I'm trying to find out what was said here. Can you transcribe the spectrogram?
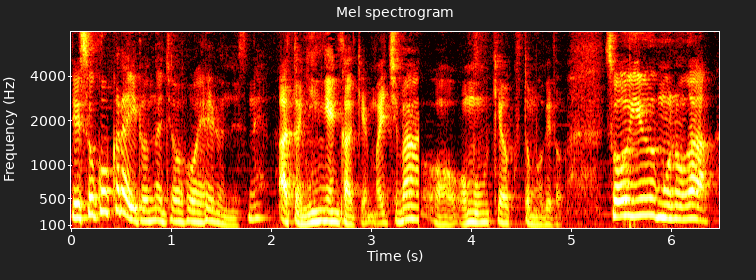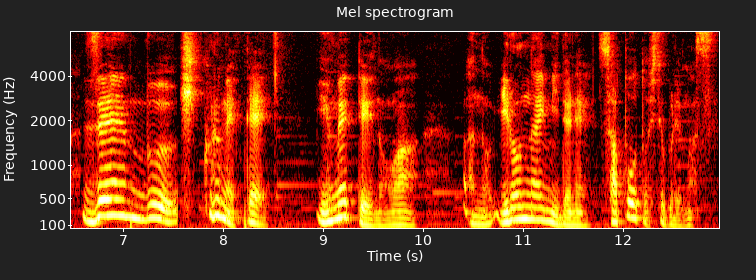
でそこからいろんな情報を得るんですね。あと人間関係、まあ、一番趣を置くと思うけど。そういうものが全部ひっくるめて夢っていうのはあのいろんな意味でねサポートしてくれます。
